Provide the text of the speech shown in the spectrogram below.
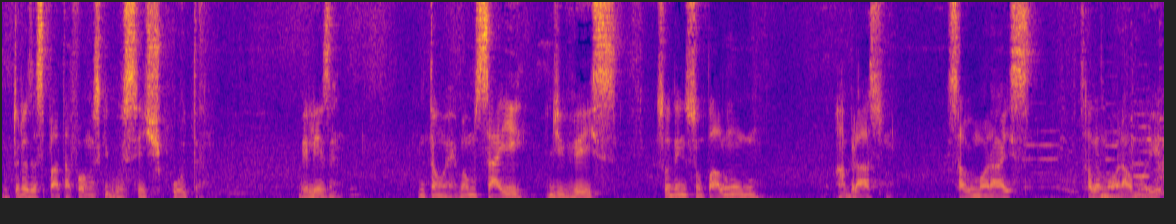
em todas as plataformas que você escuta. Beleza? Então é, vamos sair de vez. Sou Denison Palumbo. Um abraço. Salve Moraes. Salve a Moral Moreira.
